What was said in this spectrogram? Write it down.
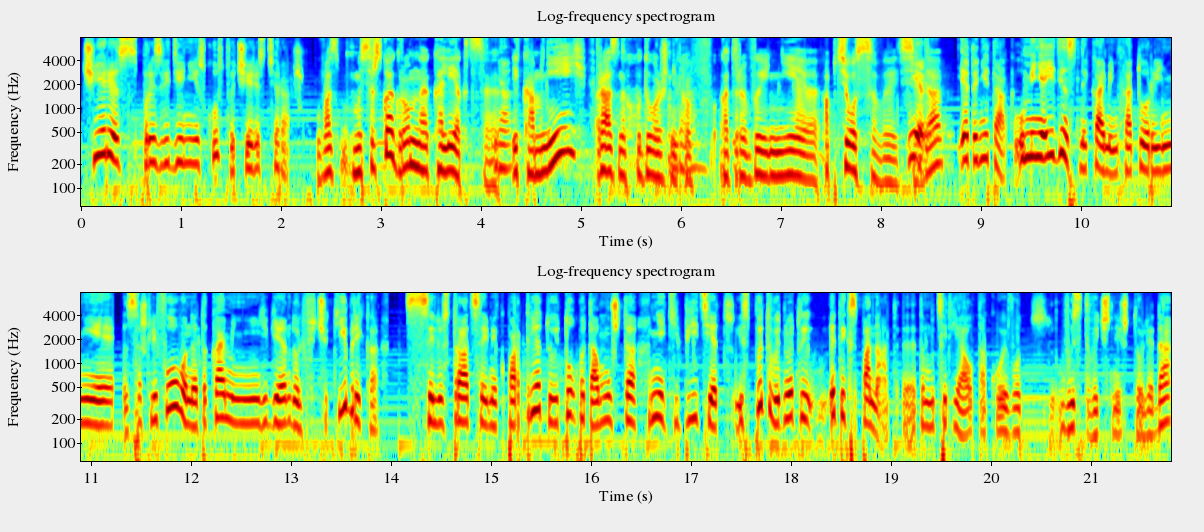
через произведение искусства, через тираж. У вас в мастерской огромная коллекция да. и камней разных художников, да. которые вы не обтесываете, Нет, да? это не так. У меня единственный камень, который не сошлифован, это камень Евгения Адольфовича Кибрика с иллюстрациями к портрету, и то потому, что некий пиетет испытывает, ну, это, это экспонат, это материал такой вот выставочный, что ли, да,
